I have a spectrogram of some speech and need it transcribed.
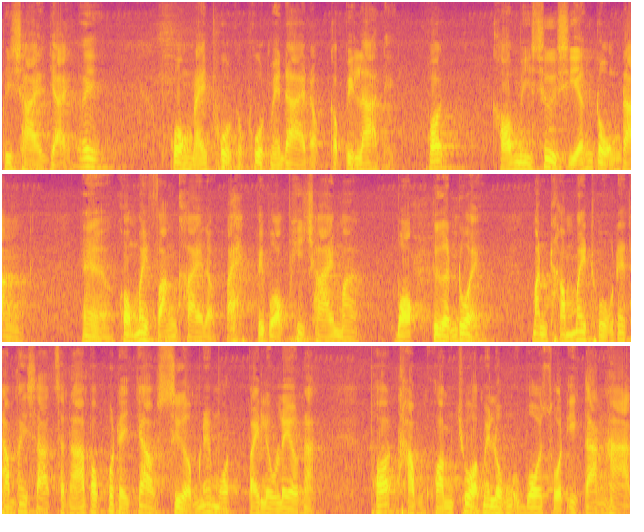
พี่ชายใหญ่ เอ้ยคงไหนพูดก็พูดไม่ได้หรอกกปิละเนี่ยเพราะเขามีชื่อเสียงโด่งดัง คงไม่ฟังใครหรอกไปไปบอกพี่ชายมาบอกเตือนด้วย มันทำไม่ถูกได้ทำให้ศาสนาพระพุทธเจ้าเสื่อมได้หมดไปเร็วๆนะเพราะทำความชั่วไม่ลงอุโบสถอีกต่างหาก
